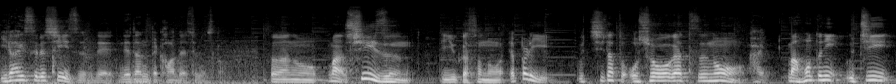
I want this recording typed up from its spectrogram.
依頼するシーズンで値段って変わったりするんですか？そうあのまあシーズンっていうかそのやっぱりうちだとお正月の、はい。まあ本当にうち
